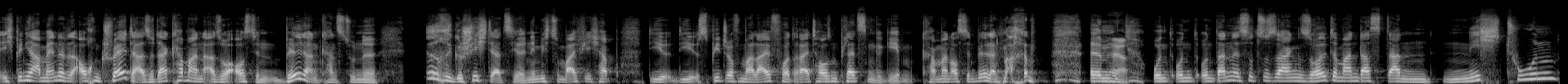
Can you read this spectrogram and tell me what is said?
ich bin ja am Ende auch ein Creator, also da kann man, also aus den Bildern kannst du eine irre Geschichte erzählen. Nämlich zum Beispiel, ich habe die, die Speech of My Life vor 3000 Plätzen gegeben. Kann man aus den Bildern machen. Ähm, ja. und, und, und dann ist sozusagen, sollte man das dann nicht tun,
